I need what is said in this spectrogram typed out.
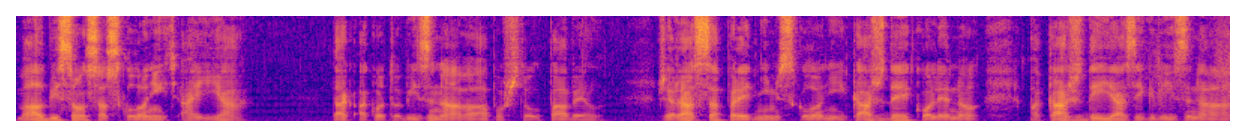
Mal by som sa skloniť aj ja, tak ako to vyznáva apoštol Pavel, že raz sa pred ním skloní každé koleno a každý jazyk vyzná,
